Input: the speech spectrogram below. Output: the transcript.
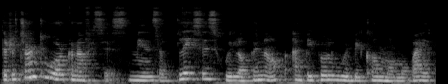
The return to work on offices means that places will open up and people will become more mobile.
